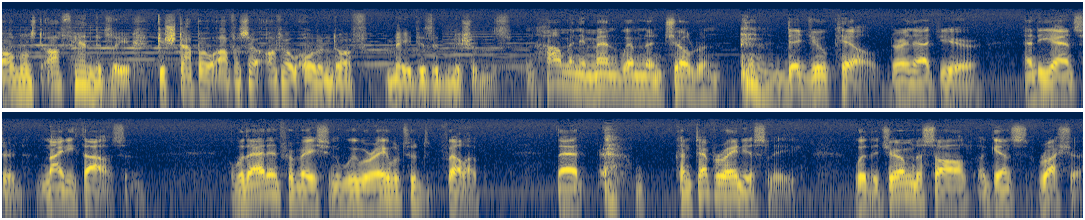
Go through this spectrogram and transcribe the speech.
Almost offhandedly, Gestapo officer Otto Ohlendorf made his admissions. How many men, women, and children did you kill during that year? And he answered, 90,000. With that information, we were able to develop that contemporaneously with the German assault against Russia,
